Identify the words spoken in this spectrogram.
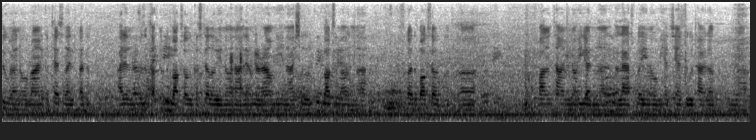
two. I know Ryan contested. I just got the, I didn't it wasn't tough enough to box out Costello. You know, and I didn't get around me, and I should box him out, and uh, I forgot to box out. Uh, time, you know, he got in the, the last play. You know, we had a chance to go tie it up. And, uh,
